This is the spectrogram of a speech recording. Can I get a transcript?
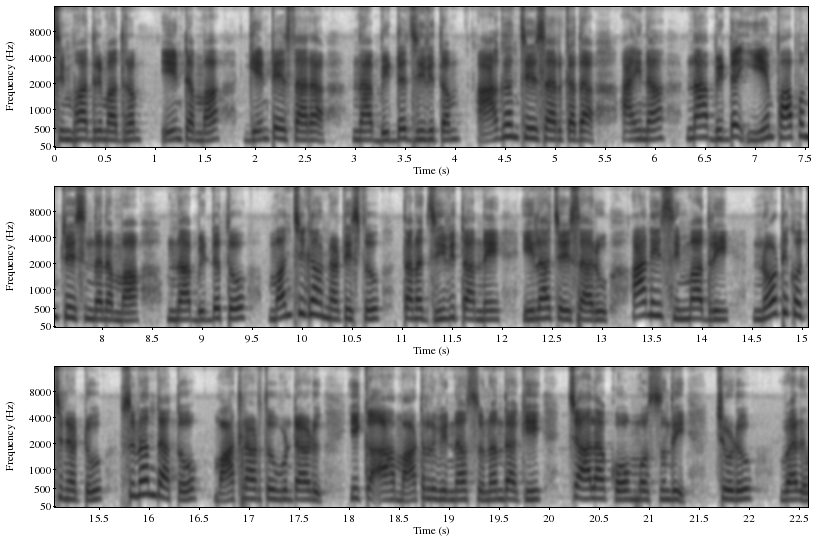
సింహాద్రి మాత్రం ఏంటమ్మా గెంటేశారా? నా బిడ్డ జీవితం ఆగం చేశారు కదా. అయినా నా బిడ్డ ఏం పాపం చేసిందనమ్మా? నా బిడ్డతో మంచిగా నటిస్తూ తన జీవితాన్నే ఇలా చేశారు అని సింహాద్రి నోటికొచ్చినట్టు సునందతో మాట్లాడుతూ ఉంటాడు. ఇక ఆ మాటలు విన్న సునందకి చాలా కోపం వస్తుంది. చూడు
